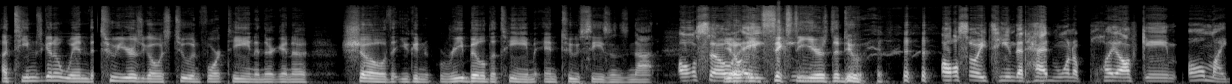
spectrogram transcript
a team's going to win that two years ago was two and fourteen, and they're going to show that you can rebuild a team in two seasons. Not also you don't need sixty team- years to do it. Also a team that had won a playoff game. Oh my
